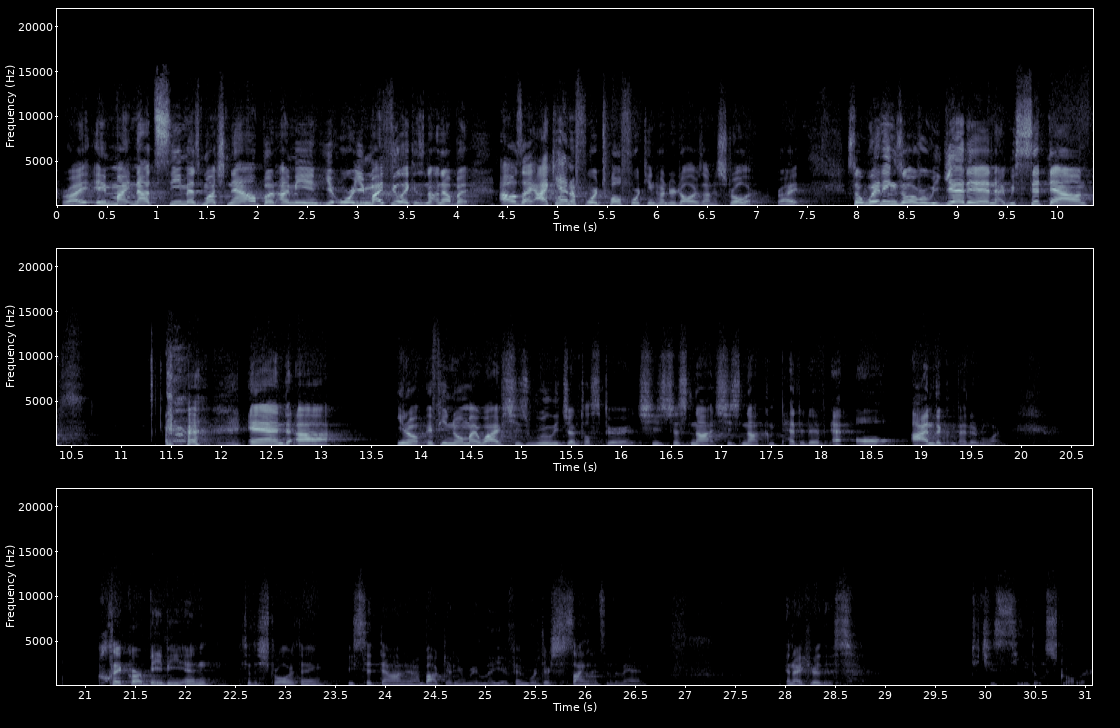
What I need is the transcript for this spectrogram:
right? It might not seem as much now, but I mean, you, or you might feel like it's not now. But I was like, I can't afford twelve, fourteen hundred dollars on a stroller, right? So wedding's over, we get in, we sit down, and. Uh, you know, if you know my wife, she's really gentle spirit. She's just not, she's not competitive at all. I'm the competitive one. Click our baby in to the stroller thing. We sit down and I'm about getting relief and where there's silence in the van. And I hear this. Did you see those strollers?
